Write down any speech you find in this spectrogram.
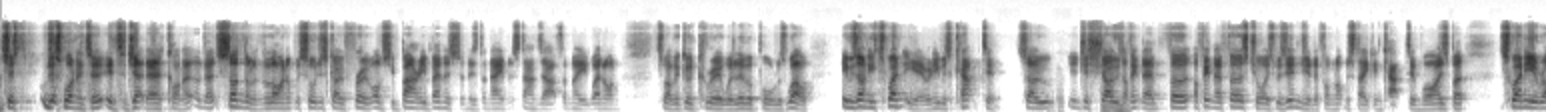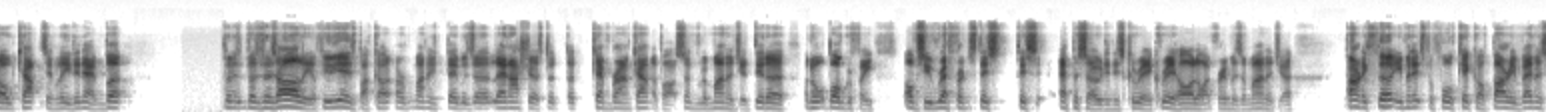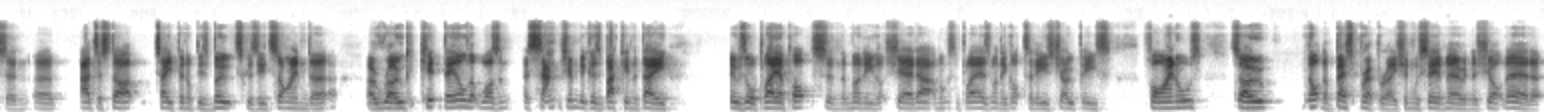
Just just wanted to interject there, Connor. That Sunderland the lineup we saw just go through. Obviously, Barry Venison is the name that stands out for me. Went on to have a good career with Liverpool as well. he was only 20 here and he was captain. So it just shows. Mm-hmm. I think their fir- I think their first choice was injured, if I'm not mistaken, captain wise. But 20 year old captain leading them. But but but bizarrely, a few years back, I, I managed, there was a Len Ashurst, the, the Ken Brown counterpart, Sunderland manager, did a an autobiography. Obviously, referenced this this episode in his career, career highlight for him as a manager. Apparently, 30 minutes before kickoff, Barry Venison uh, had to start taping up his boots because he'd signed a, a rogue kit deal that wasn't a sanction because back in the day it was all player pots and the money got shared out amongst the players when they got to these showpiece finals. So not the best preparation. We see him there in the shot there that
